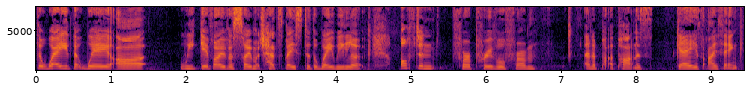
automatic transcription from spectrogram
the way that we are, we give over so much headspace to the way we look, often for approval from an, a partner's gaze. I think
